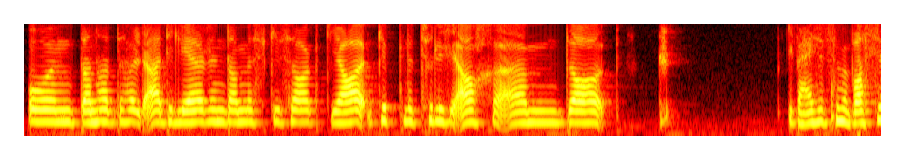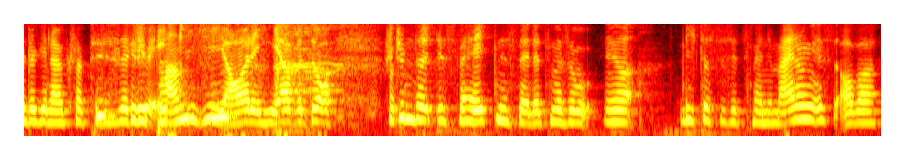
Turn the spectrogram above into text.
Und dann hat halt auch die Lehrerin damals gesagt, ja, gibt natürlich auch ähm, da, ich weiß jetzt nicht mehr, was sie da genau gesagt hat, das ist jetzt schon etliche. Jahre her, aber da stimmt halt das Verhältnis nicht. Jetzt mal so, Ja, nicht, dass das jetzt meine Meinung ist, aber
